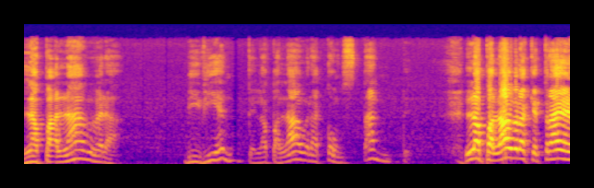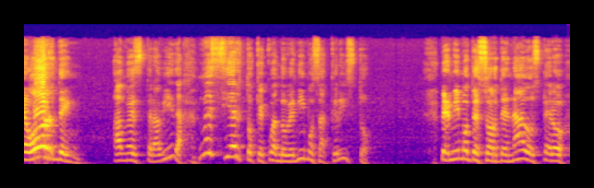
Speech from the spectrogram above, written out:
la palabra viviente, la palabra constante la palabra que trae orden a nuestra vida. No es cierto que cuando venimos a Cristo, venimos desordenados, pero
